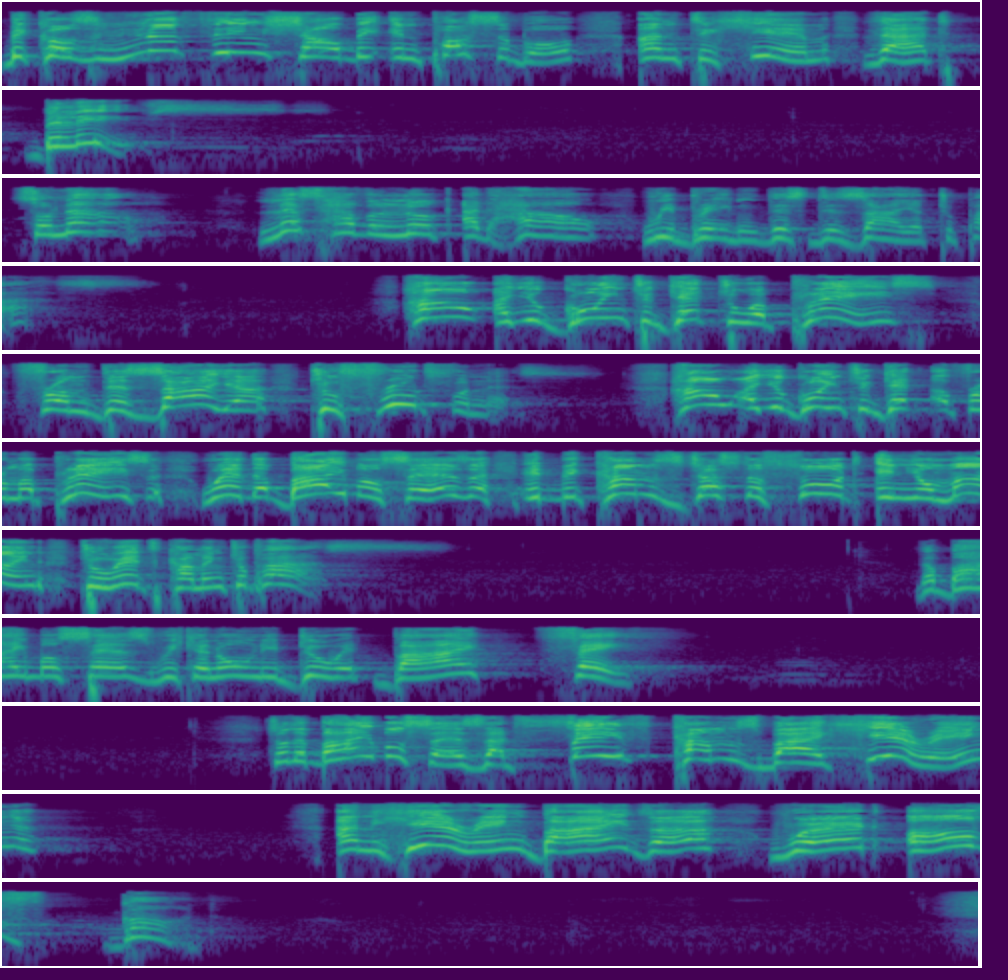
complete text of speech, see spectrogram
Because nothing shall be impossible unto him that believes. So now, Let's have a look at how we bring this desire to pass. How are you going to get to a place from desire to fruitfulness? How are you going to get from a place where the Bible says it becomes just a thought in your mind to it coming to pass? The Bible says we can only do it by faith. So the Bible says that faith comes by hearing and hearing by the word of God.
